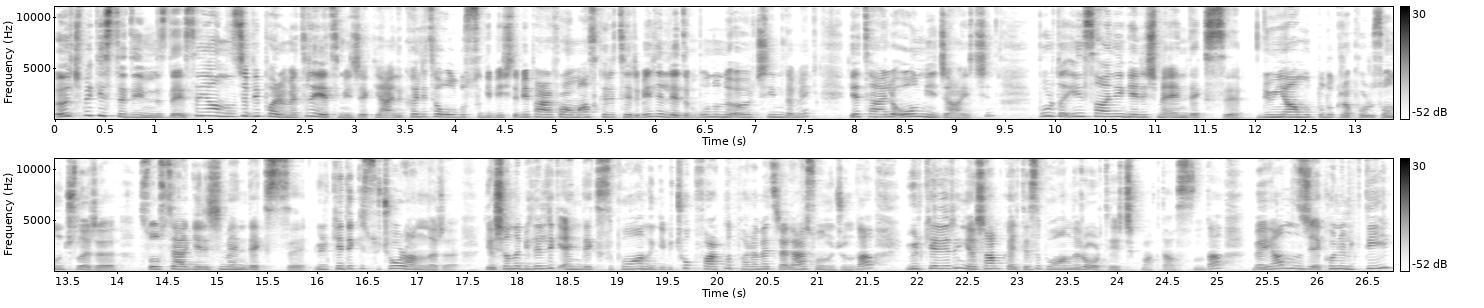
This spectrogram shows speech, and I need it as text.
Ölçmek istediğimizde ise yalnızca bir parametre yetmeyecek. Yani kalite olgusu gibi işte bir performans kriteri belirledim. Bununu ölçeyim demek yeterli olmayacağı için Burada insani gelişme endeksi, dünya mutluluk raporu sonuçları, sosyal gelişim endeksi, ülkedeki suç oranları, yaşanabilirlik endeksi puanı gibi çok farklı parametreler sonucunda ülkelerin yaşam kalitesi puanları ortaya çıkmakta aslında ve yalnızca ekonomik değil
